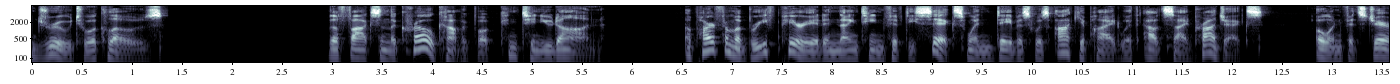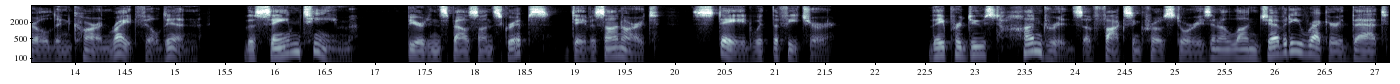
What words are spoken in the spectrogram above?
drew to a close. The Fox and the Crow comic book continued on. Apart from a brief period in 1956 when Davis was occupied with outside projects, Owen Fitzgerald and Karin Wright filled in. The same team, Beard and Spouse on scripts, Davis on art, stayed with the feature. They produced hundreds of Fox and Crow stories in a longevity record that,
